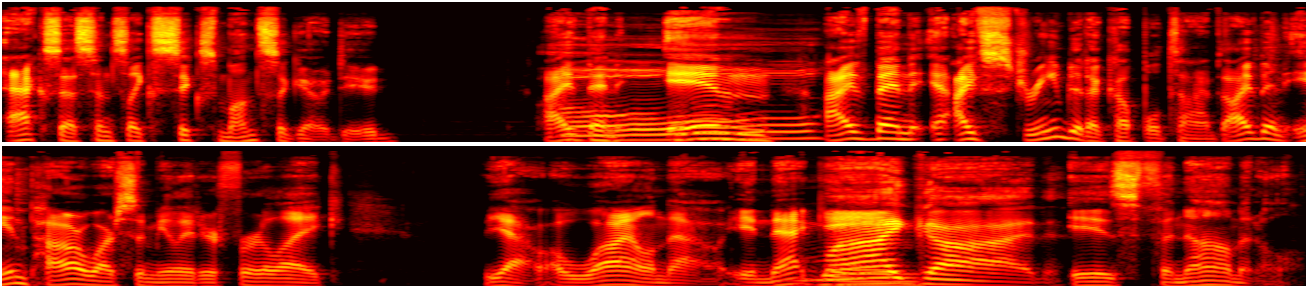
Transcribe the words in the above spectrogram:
access since like six months ago, dude. I've been oh. in I've been I've streamed it a couple times. I've been in Power Wash Simulator for like yeah, a while now. In that game My god is phenomenal.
